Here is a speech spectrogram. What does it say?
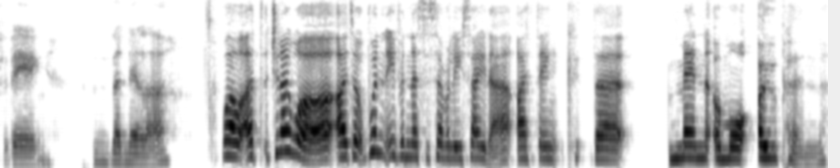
for being vanilla. Well, I, do you know what? I don't, wouldn't even necessarily say that. I think that men are more open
